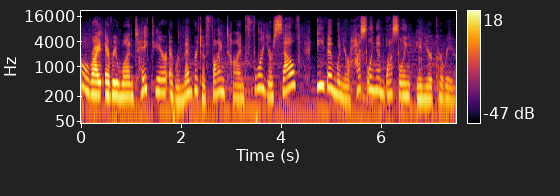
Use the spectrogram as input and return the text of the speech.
All right, everyone, take care and remember to find time for yourself, even when you're hustling and bustling in your career.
